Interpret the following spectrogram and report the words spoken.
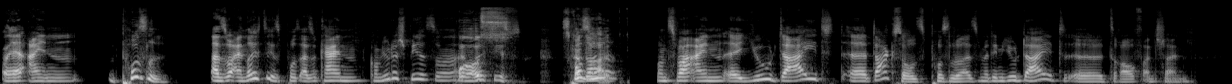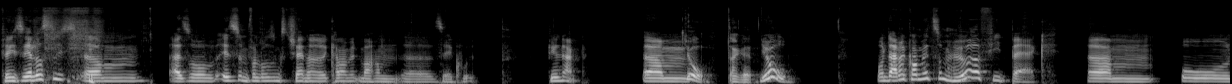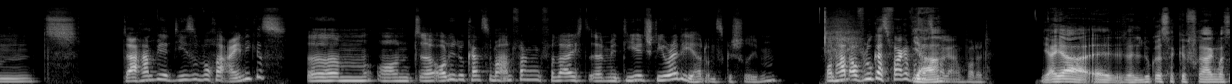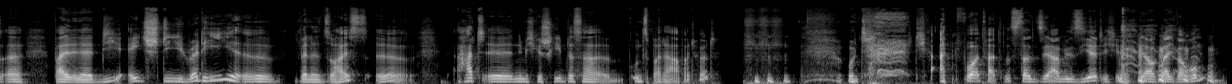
ein Puzzle also ein richtiges Puzzle, also kein Computerspiel, sondern ein richtiges Puzzle. Und zwar ein äh, You Died äh, Dark Souls Puzzle, also mit dem You Died äh, drauf anscheinend. Finde ich sehr lustig. ähm, also ist im Verlosungschannel, kann man mitmachen. Äh, sehr cool. Vielen Dank. Ähm, jo, danke. Jo. Und damit kommen wir zum Hörerfeedback. Ähm, und da haben wir diese Woche einiges. Ähm, und äh, Olli, du kannst ja mal anfangen, vielleicht äh, mit DHD Ready hat uns geschrieben. Und hat auf Lukas Frage von ja. Mal geantwortet. Ja, ja, äh, Lukas hat gefragt, was, äh, weil der DHD Ready, äh, wenn er so heißt, äh, hat äh, nämlich geschrieben, dass er uns bei der Arbeit hört. Und die Antwort hat uns dann sehr amüsiert. Ich erkläre auch gleich warum.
